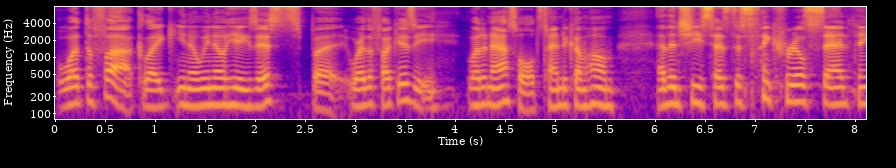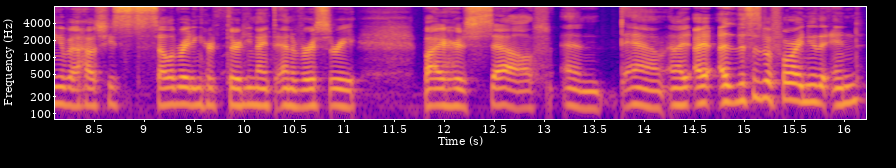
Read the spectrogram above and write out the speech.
what the fuck? Like, you know, we know he exists, but where the fuck is he? what an asshole. It's time to come home. And then she says this like real sad thing about how she's celebrating her 39th anniversary by herself. And damn. And I, I, I this is before I knew the end,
